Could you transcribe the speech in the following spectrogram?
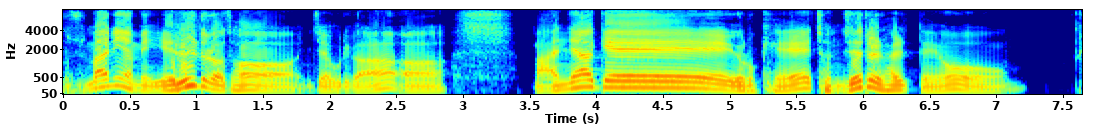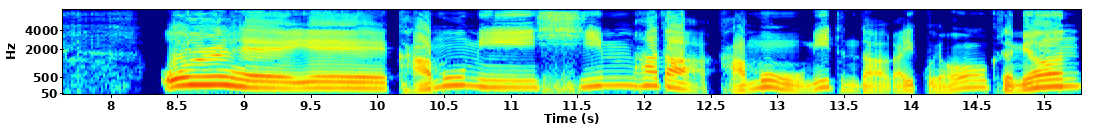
무슨 말이냐면 예를 들어서 이제 우리가 어 만약에 요렇게 전제를 할 때요. 올해의 가뭄이 심하다, 가뭄이 든다가 있고요. 그러면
